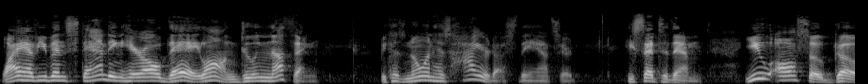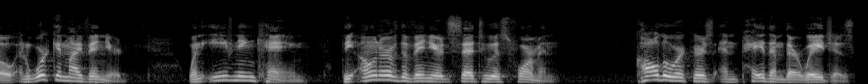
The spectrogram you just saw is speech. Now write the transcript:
Why have you been standing here all day long doing nothing? Because no one has hired us, they answered. He said to them, You also go and work in my vineyard. When evening came, the owner of the vineyard said to his foreman, Call the workers and pay them their wages,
